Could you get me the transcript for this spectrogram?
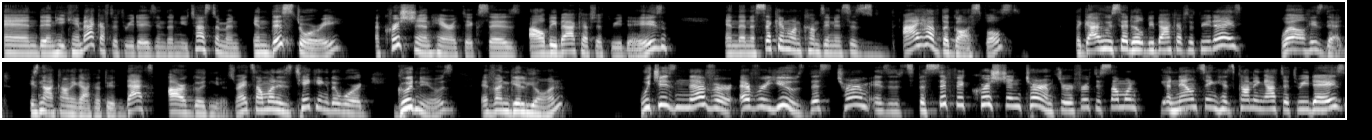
And then he came back after three days in the New Testament. In this story, a Christian heretic says, I'll be back after three days. And then a second one comes in and says, I have the Gospels. The guy who said he'll be back after three days, well, he's dead. He's not coming back after three. That's our good news, right? Someone is taking the word good news, evangelion, which is never ever used. This term is a specific Christian term to refer to someone announcing his coming after three days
